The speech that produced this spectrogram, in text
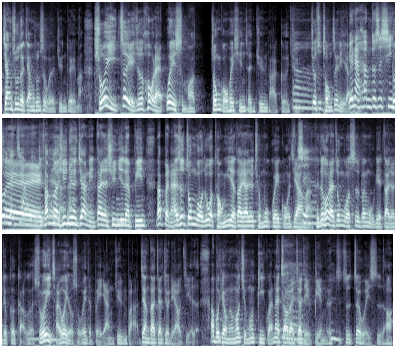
江苏的江苏是我的军队嘛，所以这也就是后来为什么。中国会形成军阀割据，就是从这里来。原来他们都是新军的将领，对，他们的新军的将领带着新军的兵。那本来是中国如果统一了，大家就全部归国家嘛。可是后来中国四分五裂，大家就各搞各，所以才会有所谓的北洋军阀。这样大家就了解了。啊，不像我请问机关来招来叫点兵，这这这回事哈。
